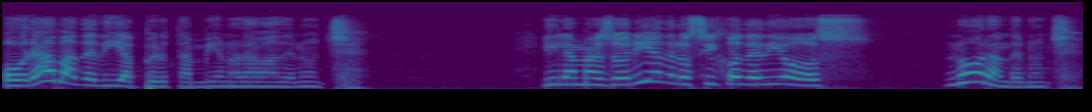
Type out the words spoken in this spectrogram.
Oraba de día, pero también oraba de noche. Y la mayoría de los hijos de Dios no oran de noche.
